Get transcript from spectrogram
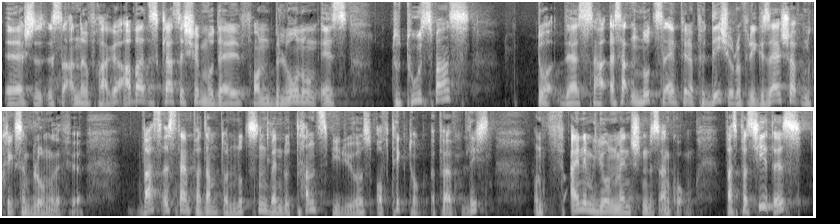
äh, ist eine andere Frage. Aber das klassische Modell von Belohnung ist, du tust was, du, das, es hat einen Nutzen entweder für dich oder für die Gesellschaft und du kriegst eine Belohnung dafür. Was ist dein verdammter Nutzen, wenn du Tanzvideos auf TikTok veröffentlichst und eine Million Menschen das angucken? Was passiert ist,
